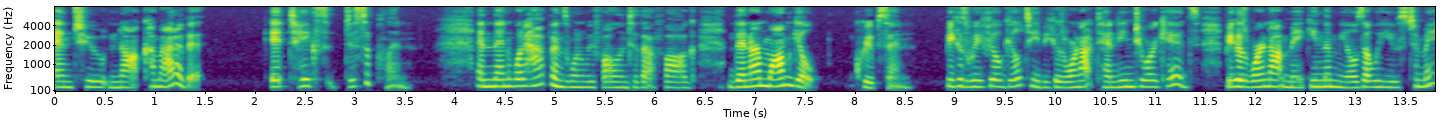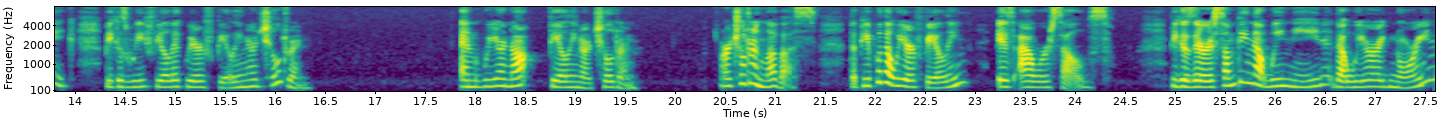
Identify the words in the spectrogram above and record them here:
and to not come out of it. It takes discipline. And then what happens when we fall into that fog? Then our mom guilt creeps in because we feel guilty because we're not tending to our kids, because we're not making the meals that we used to make, because we feel like we are failing our children. And we are not failing our children. Our children love us. The people that we are failing is ourselves because there is something that we need that we are ignoring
